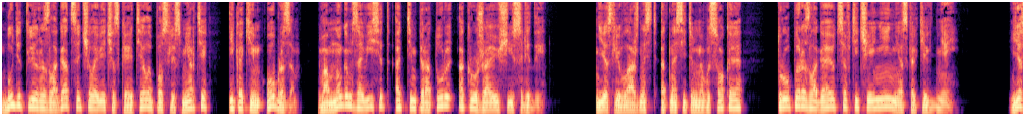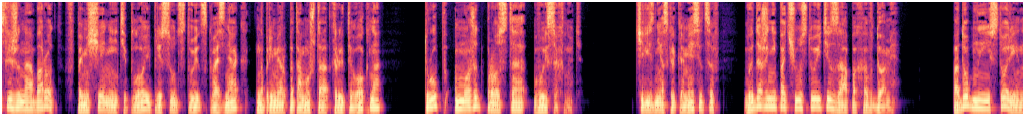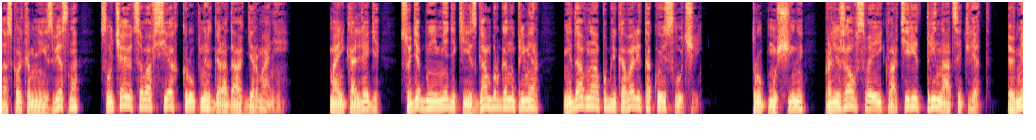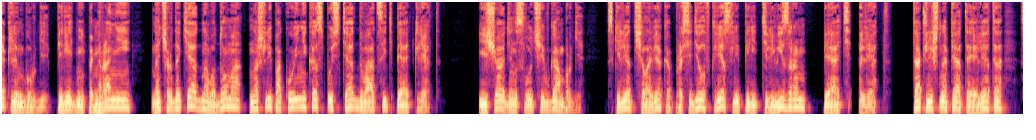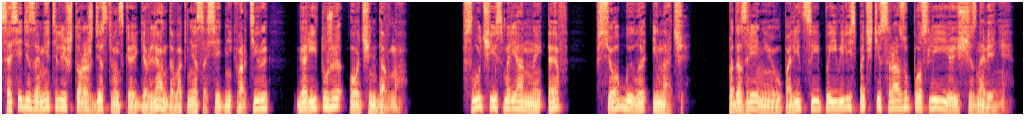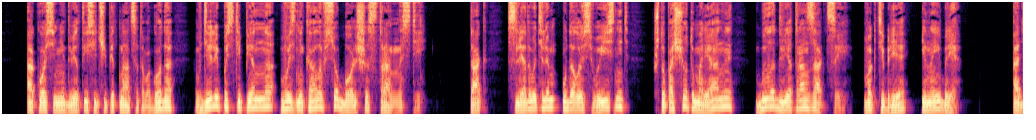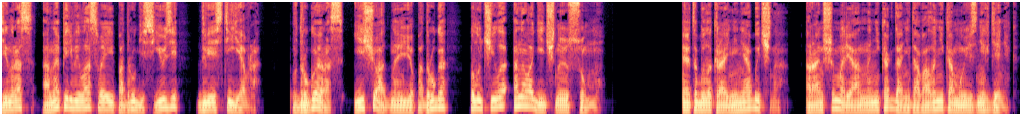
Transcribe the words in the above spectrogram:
Будет ли разлагаться человеческое тело после смерти и каким образом, во многом зависит от температуры окружающей среды. Если влажность относительно высокая, трупы разлагаются в течение нескольких дней. Если же наоборот, в помещении тепло и присутствует сквозняк, например, потому что открыты окна, труп может просто высохнуть. Через несколько месяцев вы даже не почувствуете запаха в доме. Подобные истории, насколько мне известно, случаются во всех крупных городах Германии. Мои коллеги, судебные медики из Гамбурга, например, недавно опубликовали такой случай. Труп мужчины пролежал в своей квартире 13 лет. В Мекленбурге, передней Померании, на чердаке одного дома нашли покойника спустя 25 лет. Еще один случай в Гамбурге. Скелет человека просидел в кресле перед телевизором 5 лет. Так лишь на пятое лето соседи заметили, что рождественская гирлянда в окне соседней квартиры горит уже очень давно. В случае с Марианной Ф. все было иначе. Подозрения у полиции появились почти сразу после ее исчезновения. А к осени 2015 года в деле постепенно возникало все больше странностей. Так, следователям удалось выяснить, что по счету Марианны было две транзакции в октябре и ноябре. Один раз она перевела своей подруге Сьюзи 200 евро. В другой раз еще одна ее подруга получила аналогичную сумму. Это было крайне необычно. Раньше Марианна никогда не давала никому из них денег.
